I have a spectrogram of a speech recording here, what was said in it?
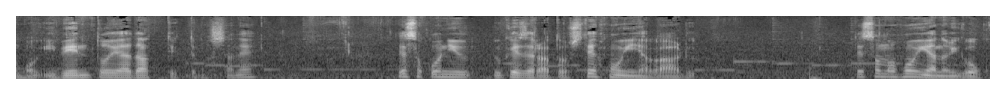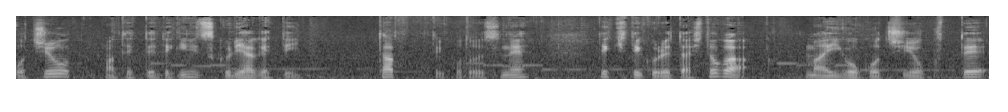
もうイベント屋だって言ってましたね。でそこに受け皿として本屋がある。でその本屋の居心地を、ま徹底的に作り上げていったっていうことですね。で来てくれた人がまあ、居心地よくて、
